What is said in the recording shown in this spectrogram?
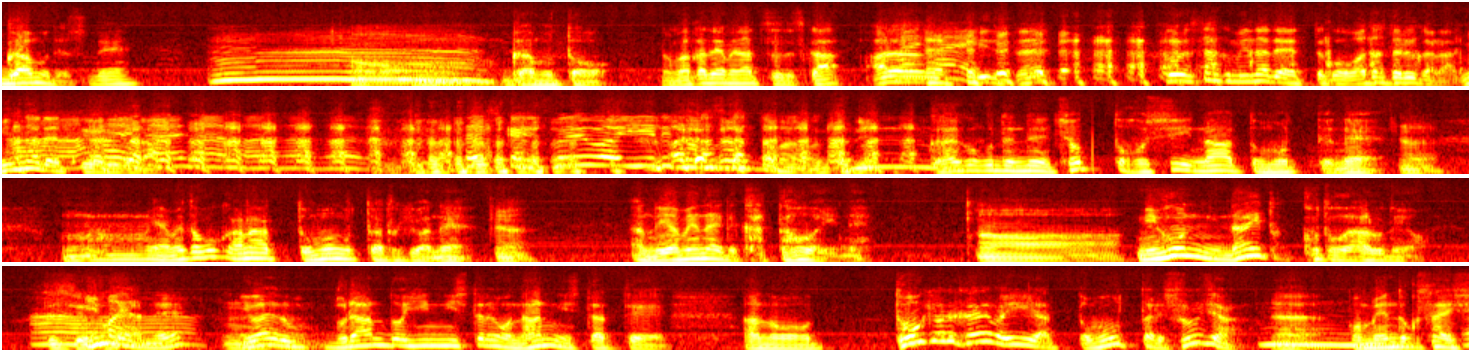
ガムですね。うーん。ガムと。マカデミアナッツですか？あれはいはい。いいですね。これスタッフみんなでってこう渡せるからみんなでって言えるから確かにそれは言えるかも助かったな本当に外国でねちょっと欲しいなと思ってねうん。うーんやめとこうかなと思った時はねうん。あのやめないで買った方がいいね。あ日本にないことがあるのよ。ですよ。今やねうん。いわゆるブランド品にしても何にしたってあの東京で買えばいいやと思ったりするじゃん。面倒くさいし。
